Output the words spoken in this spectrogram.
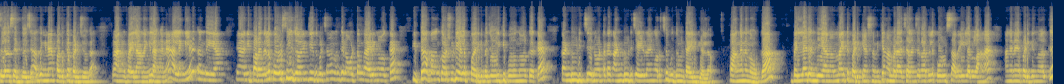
സിലബസ് എടുത്തു വെച്ച് അതിങ്ങനെ പതുക്കെ പഠിച്ചു നോക്കുക. റാങ്ക് ഫയൽ ആണെങ്കിൽ അങ്ങനെ അല്ലെങ്കിൽ എന്ത് ചെയ്യാ? ഞാൻ ഈ പറയുന്ന കോഴ്സിൽ ജോയിൻ ചെയ്ത് പഠിച്ചാൽ നിങ്ങൾക്ക് നോട്ടും കാര്യങ്ങളൊക്കെ കിട്ടും. അപ്പൊ നിങ്ങൾക്ക് കുറച്ചുകൂടി എളുപ്പമായിരിക്കും. ഇപ്പൊ ജോലിക്ക് പോകുന്നവർക്കൊക്കെ കണ്ടുപിടിച്ച് നോട്ടൊക്കെ കണ്ടുപിടിച്ച് എഴുതാൻ കുറച്ച് ബുദ്ധിമുട്ടായിരിക്കുമല്ലോ. അപ്പൊ അങ്ങനെ നോക്കാം. അപ്പൊ എല്ലാവരും എന്ത് ചെയ്യുക നന്നായിട്ട് പഠിക്കാൻ ശ്രമിക്കുക. നമ്മുടെ ചലഞ്ചർ ആപ്പിൽ കോഴ്സ് അവൈലബിൾ ആണ്. അങ്ങനെ പഠിക്കുന്നവർക്ക്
